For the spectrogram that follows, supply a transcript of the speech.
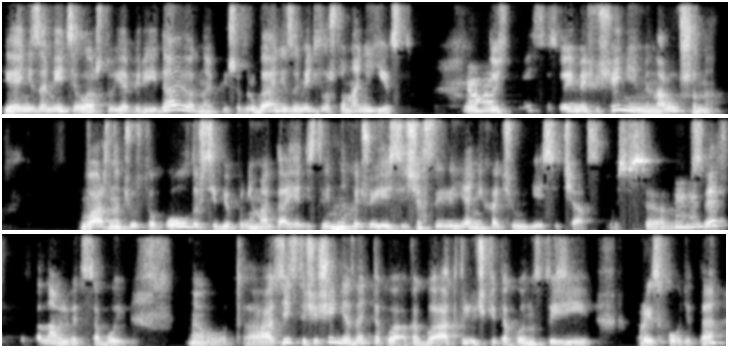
Я не заметила, что я переедаю, одна пишет, другая не заметила, что она не ест. Ага. То есть связь со своими ощущениями нарушена. Важно чувство голода в себе понимать, да, я действительно mm-hmm. хочу есть сейчас или я не хочу есть сейчас. То есть mm-hmm. связь восстанавливать с собой. Вот. А здесь ощущение, знаете, такое, как бы отключки, такой анестезии происходит, да.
